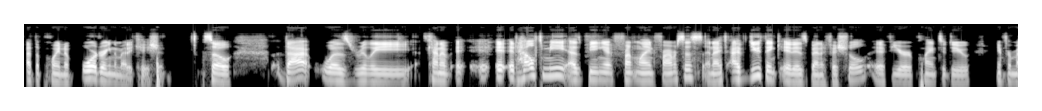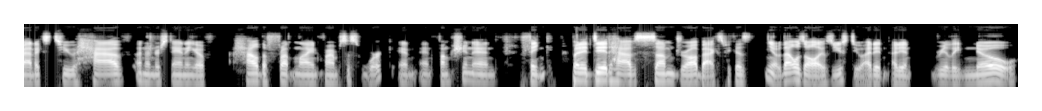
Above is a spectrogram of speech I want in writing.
at the point of ordering the medication. So that was really kind of it, it, it, helped me as being a frontline pharmacist, and I, I, do think it is beneficial if you're planning to do informatics to have an understanding of how the frontline pharmacists work and, and function and think. But it did have some drawbacks because you know that was all I was used to. I didn't I didn't really know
